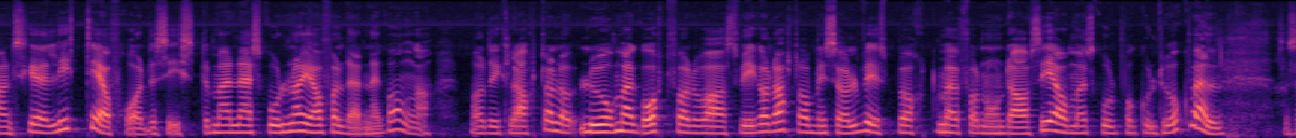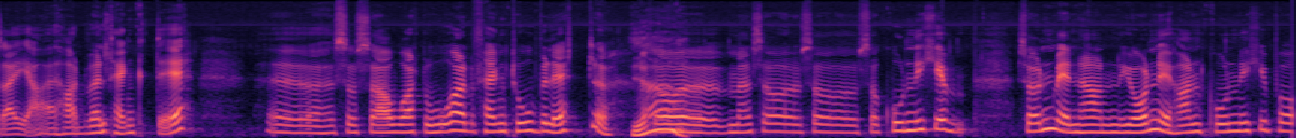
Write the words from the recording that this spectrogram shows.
kanskje litt til og fra det siste. Men jeg skulle nå iallfall denne gangen. Og de klarte å lure meg godt, for det var svigerdattera mi Sølvi spurte meg for noen dager siden om jeg skulle på Kulturkvelden. Så sa jeg ja, jeg hadde vel tenkt det. Eh, så sa hun at hun hadde fengt to billetter. Ja. Så, men så, så, så kunne ikke sønnen min, han, Jonny, han kunne ikke på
